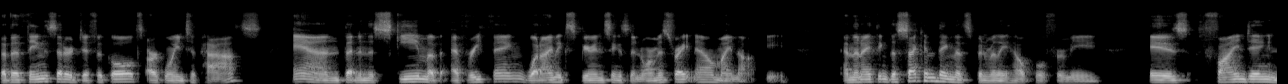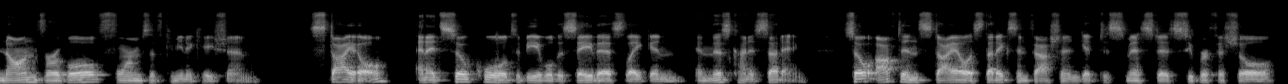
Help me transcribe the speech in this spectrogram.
that the things that are difficult are going to pass and that in the scheme of everything, what I'm experiencing is enormous right now might not be. And then I think the second thing that's been really helpful for me is finding nonverbal forms of communication, style. And it's so cool to be able to say this like in in this kind of setting. So often style, aesthetics, and fashion get dismissed as superficial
